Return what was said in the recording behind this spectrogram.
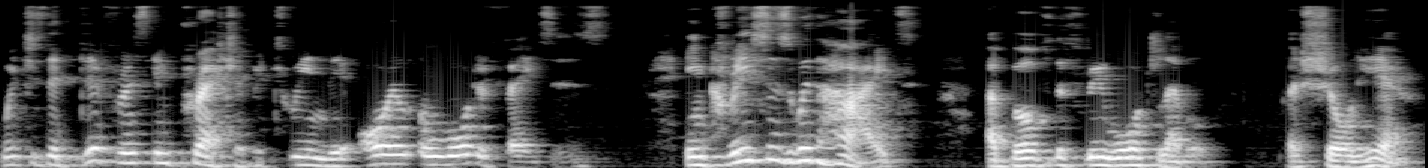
which is the difference in pressure between the oil and water phases, increases with height above the free water level, as shown here.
